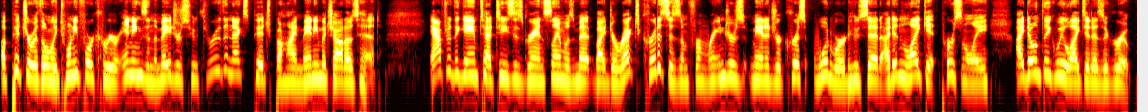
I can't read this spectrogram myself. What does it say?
a pitcher with only 24 career innings in the majors who threw the next pitch behind Manny Machado's head. After the game, Tatis's grand slam was met by direct criticism from Rangers manager Chris Woodward, who said, I didn't like it personally. I don't think we liked it as a group.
